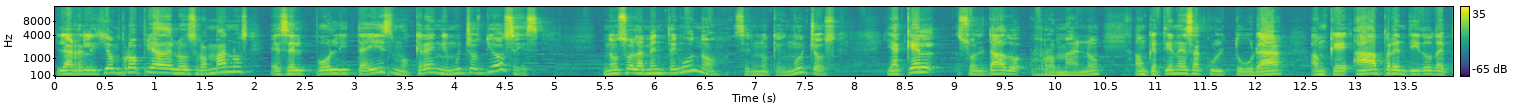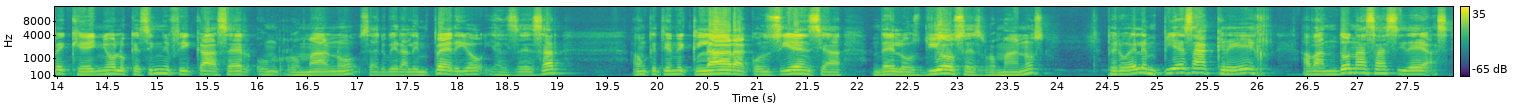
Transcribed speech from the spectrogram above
La religión propia de los romanos es el politeísmo, creen en muchos dioses, no solamente en uno, sino que en muchos. Y aquel soldado romano, aunque tiene esa cultura, aunque ha aprendido de pequeño lo que significa ser un romano, servir al imperio y al César, aunque tiene clara conciencia de los dioses romanos, pero él empieza a creer, abandona esas ideas,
